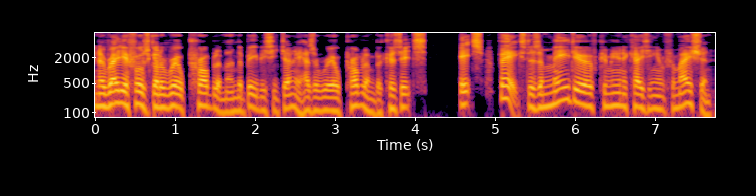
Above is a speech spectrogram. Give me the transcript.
you know Radio Four's got a real problem, and the BBC generally has a real problem because it's it's fixed as a media of communicating information.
